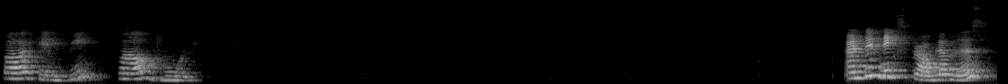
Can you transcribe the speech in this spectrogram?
per Kelvin per mole. And the next problem is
